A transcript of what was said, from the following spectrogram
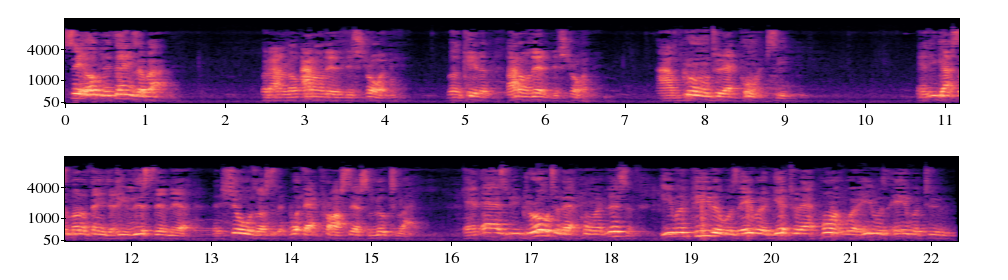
say ugly things about me, but I don't, I don't let it destroy me. Brother Caleb, I don't let it destroy me. I've grown to that point, see. And he got some other things that he lists in there that shows us what that process looks like. And as we grow to that point, listen, even Peter was able to get to that point where he was able to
